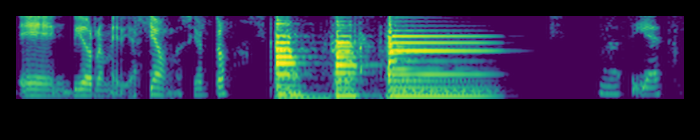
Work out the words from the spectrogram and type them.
en bioremediación, ¿no es cierto? Así es.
